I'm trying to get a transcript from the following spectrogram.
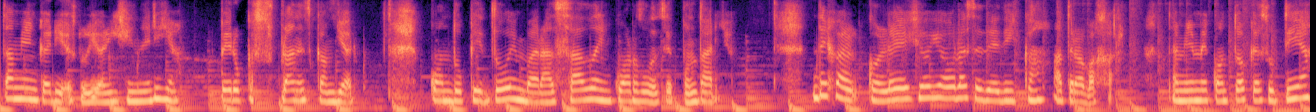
también quería estudiar ingeniería, pero que sus planes cambiaron cuando quedó embarazada en cuarto de secundaria. Deja el colegio y ahora se dedica a trabajar. También me contó que su tía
